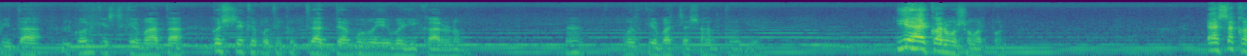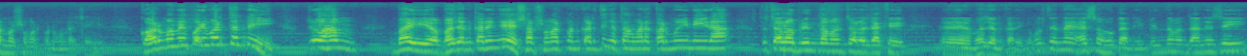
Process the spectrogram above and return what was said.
पिता? कौन किसके माता? कश्य के पति मोह ये वही कारणम। हाँ, बोल के बच्चा शांत हो गया। ये है कर्म समर्पण। ऐसा कर्म समर्पण होना चाहिए। कर्म में परिवर्तन नहीं। जो हम भाई भजन करेंगे सब समर्पण कर देंगे तो हमारा कर्म ही नहीं रहा। तो चलो वृंदावन चलो जाके भजन करेंगे। बोलते नहीं ऐसा होगा नहीं। वृंदावन जाने से ही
